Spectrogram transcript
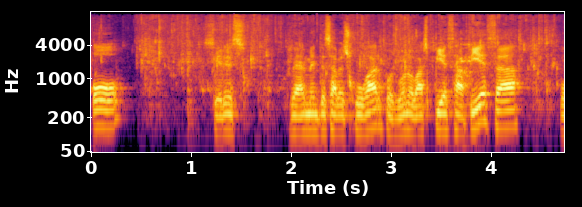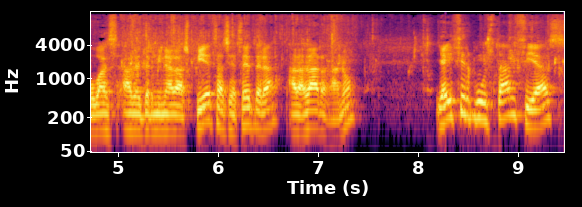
o si eres realmente sabes jugar, pues bueno, vas pieza a pieza, o vas a determinadas piezas, etcétera, a la larga, ¿no? Y hay circunstancias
